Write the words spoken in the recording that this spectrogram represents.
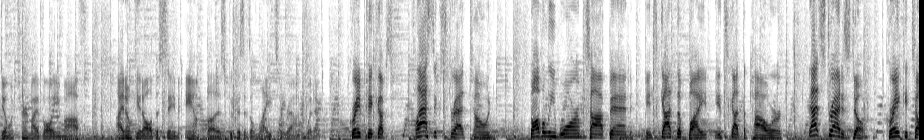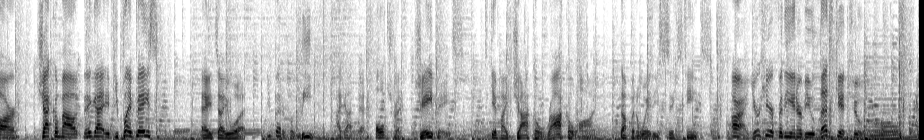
don't turn my volume off, I don't get all the same amp buzz because of the lights around, whatever. Great pickups, classic strat tone, bubbly warm top end. It's got the bite, it's got the power. That strat is dope. Great guitar. Check them out. They got if you play bass, hey, tell you what, you better believe I got that Ultra J bass to get my Jaco Rocco on, thumping away these 16ths. All right, you're here for the interview. Let's get to it.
